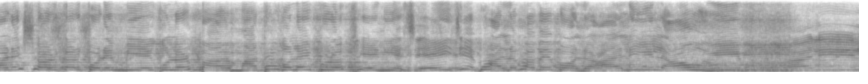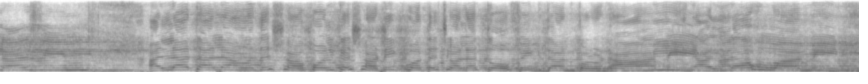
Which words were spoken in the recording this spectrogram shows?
পরে সরকার করে মেয়েগুলোর মাথা গোলাই পুরো খেয়ে নিয়েছে। এই যে ভালোভাবে বলো আলিল আউমিম আলিল আজিম। আল্লাহ তালা আমাদের সকলকে সঠিক পথে চলা তৌফিক দান করুন। আমি আল্লাহ আমিন।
